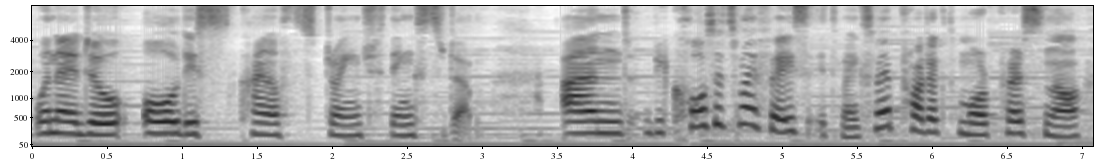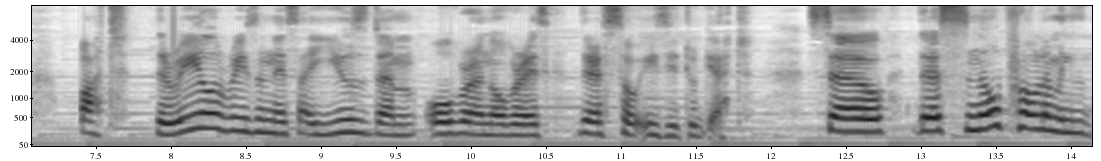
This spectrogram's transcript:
when I do all these kind of strange things to them. And because it's my face, it makes my product more personal. But the real reason is I use them over and over is they're so easy to get. So there's no problem in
